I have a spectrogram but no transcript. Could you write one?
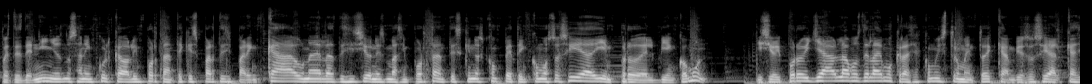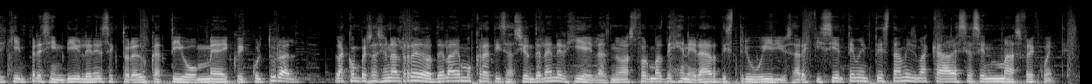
pues desde niños nos han inculcado lo importante que es participar en cada una de las decisiones más importantes que nos competen como sociedad y en pro del bien común. Y si hoy por hoy ya hablamos de la democracia como instrumento de cambio social casi que imprescindible en el sector educativo, médico y cultural, la conversación alrededor de la democratización de la energía y las nuevas formas de generar, distribuir y usar eficientemente esta misma cada vez se hacen más frecuentes.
